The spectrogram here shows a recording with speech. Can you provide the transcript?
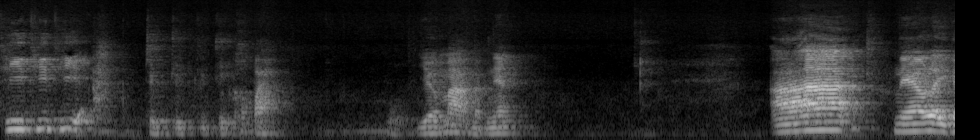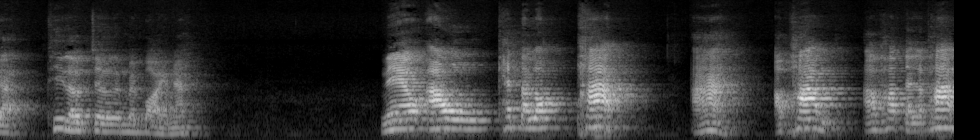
ที่ที่ที่อะจุดจุดจุดจุดเข้าไป เยอะมากแบบเนี้ยอ่าแนวอะไรกอะที่เราเจอกันบ่อยๆนะ แนวเอาแคตตาล็อกภาพอ่าเอาภาพเอาภาพแต่ละภาพ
